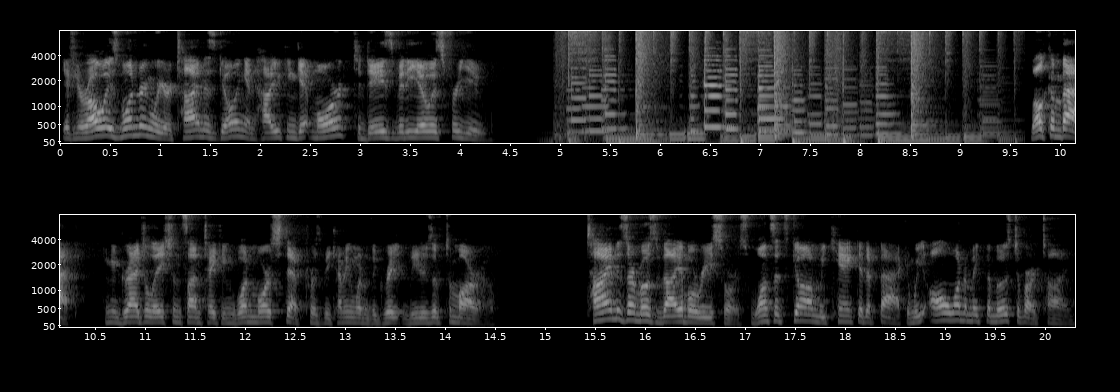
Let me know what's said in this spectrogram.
If you're always wondering where your time is going and how you can get more, today's video is for you. Welcome back, and congratulations on taking one more step towards becoming one of the great leaders of tomorrow. Time is our most valuable resource. Once it's gone, we can't get it back, and we all want to make the most of our time.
